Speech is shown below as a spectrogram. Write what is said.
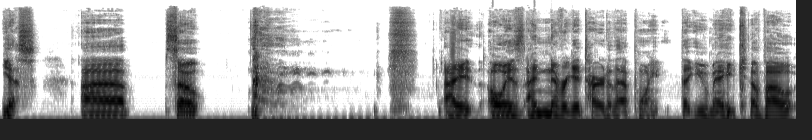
yes. Uh, so I always I never get tired of that point that you make about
